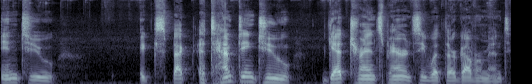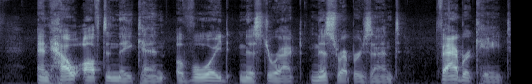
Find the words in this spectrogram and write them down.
into expect attempting to get transparency with their government and how often they can avoid, misdirect, misrepresent, fabricate.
